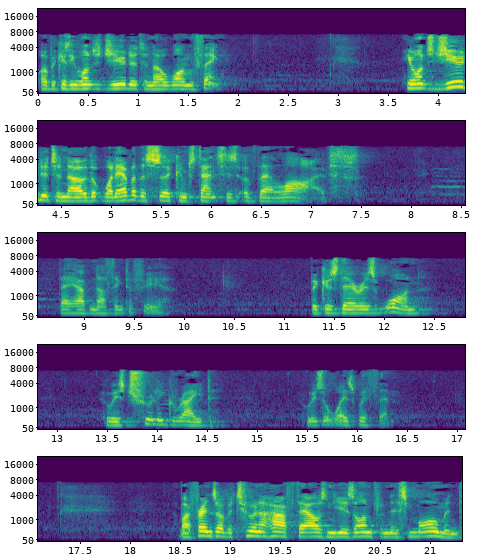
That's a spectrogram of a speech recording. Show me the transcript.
Well, because he wants Judah to know one thing. He wants Judah to know that whatever the circumstances of their lives, they have nothing to fear because there is one who is truly great, who is always with them. My friends, over two and a half thousand years on from this moment,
